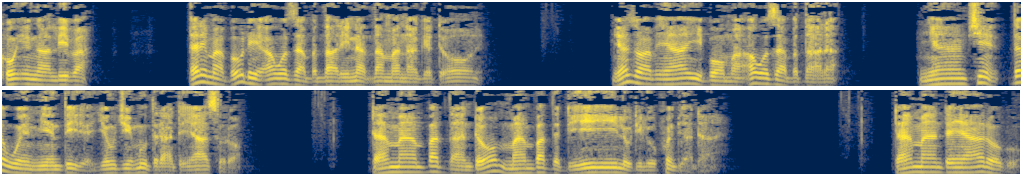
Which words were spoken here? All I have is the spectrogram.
ကုံရင်က၄ပါးအဲ့ဒီမှာဗုဒ္ဓအဝဇ္ဇပတာရိနသမ္မနာကတော်တဲ့မြတ်စွာဘုရားဤပေါ်မှာအဝဇ္ဇပတာရဉာဏ်ဖြင့်သက်ဝင်မြင်သိတဲ့ယုံကြည်မှုတရားတရားဆိုတော့ဓမ္မံပတ္တံတော်မံပတ္တိလို့ဒီလိုဖွင့်ပြထားတယ်ဓမ္မံတရားတော်ကို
